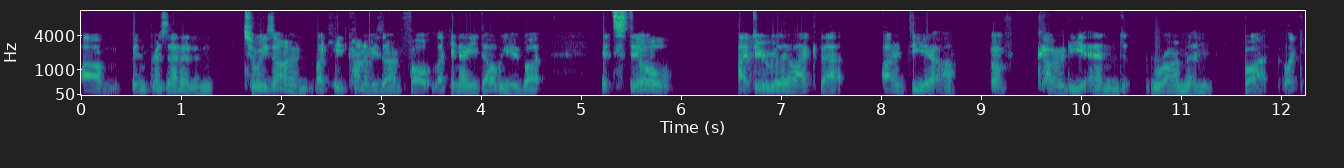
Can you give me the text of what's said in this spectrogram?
um, been presented and to his own like he kind of his own fault like in AEW but it's still I do really like that idea of Cody and Roman, but like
